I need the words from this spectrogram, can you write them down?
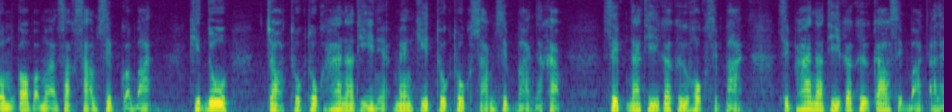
ลมๆก็ประมาณสัก 30 กว่าบาท คิดดูจอดทุก ๆ 5 นาทีเนี่ยแม่งคิดทุก ๆ 30 บาทนะครับ 10 นาทีก็คือ 60 บาท 15 นาทีก็คือ 90 บาทอะไร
